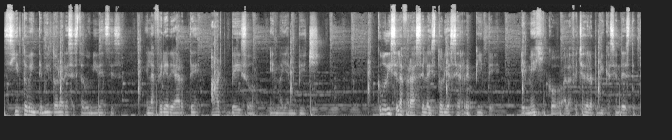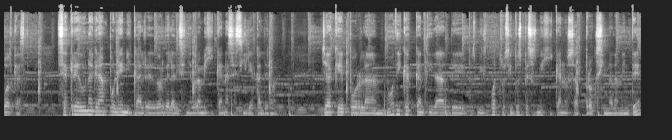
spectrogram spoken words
120 mil dólares estadounidenses en la feria de arte Art Basel en Miami Beach. Como dice la frase, la historia se repite. En México, a la fecha de la publicación de este podcast, se ha creado una gran polémica alrededor de la diseñadora mexicana Cecilia Calderón, ya que por la módica cantidad de 2.400 pesos mexicanos aproximadamente,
